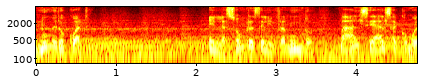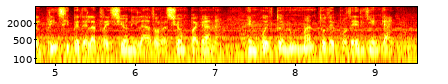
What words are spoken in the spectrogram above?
Número 4. En las sombras del inframundo, Baal se alza como el príncipe de la traición y la adoración pagana, envuelto en un manto de poder y engaño.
